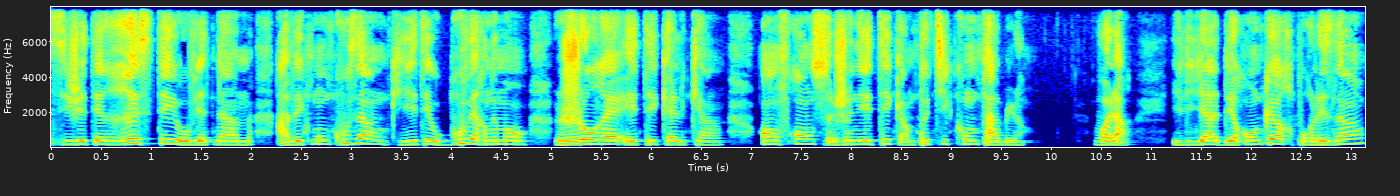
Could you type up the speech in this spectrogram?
si j'étais resté au Vietnam avec mon cousin qui était au gouvernement, j'aurais été quelqu'un. En France, je n'ai été qu'un petit comptable. Voilà. Il y a des rancœurs pour les uns,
